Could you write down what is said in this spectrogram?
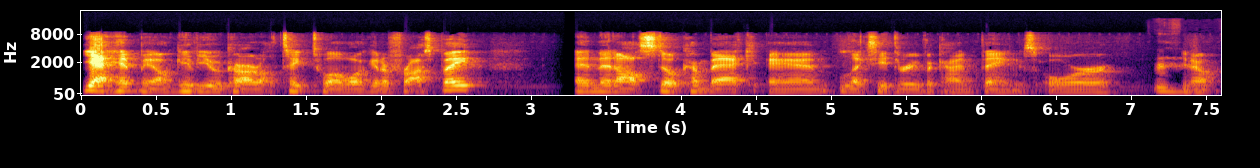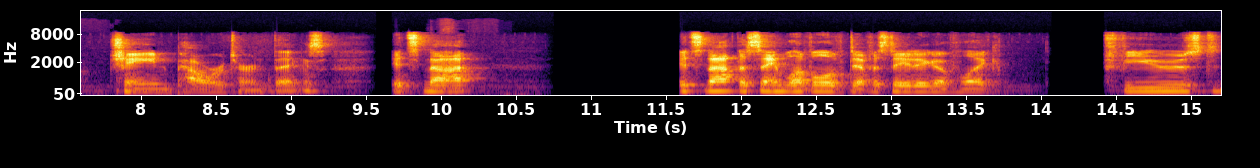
yeah, hit me. I'll give you a card. I'll take twelve. I'll get a frostbite, and then I'll still come back and Lexi three of a kind things or Mhm. you know chain power turn things. It's not. It's not the same level of devastating of like fused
